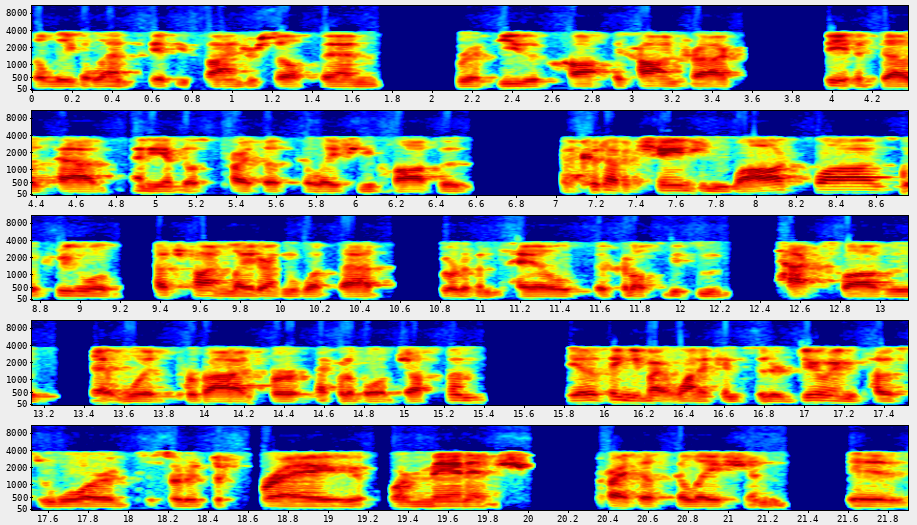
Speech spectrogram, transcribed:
the legal landscape you find yourself in, review the, the contract, see if it does have any of those price escalation clauses. It could have a change in law clause, which we will touch upon later on what that sort of entails. There could also be some tax clauses that would provide for equitable adjustment. The other thing you might want to consider doing post award to sort of defray or manage price escalation is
